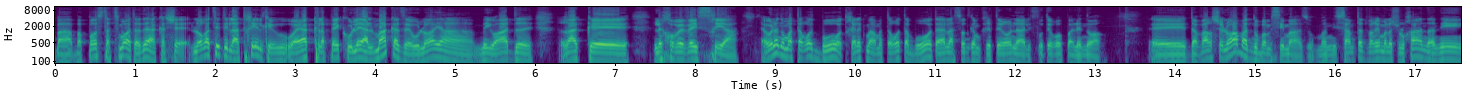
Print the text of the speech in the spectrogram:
בפוסט עצמו, אתה יודע, קשה, לא רציתי להתחיל כי הוא היה כלפי כולי עלמה כזה, הוא לא היה מיועד אה, רק אה, לחובבי שחייה. היו לנו מטרות ברורות, חלק מהמטרות הברורות היה לעשות גם קריטריון לאליפות אירופה לנוער. אה, דבר שלא עמדנו במשימה הזו, אני שם את הדברים על השולחן, אני,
